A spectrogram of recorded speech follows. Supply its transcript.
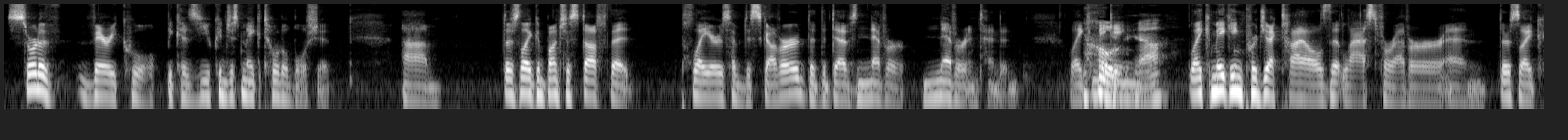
sort of very cool because you can just make total bullshit. Um, there's like a bunch of stuff that players have discovered that the devs never, never intended. Like Oh making yeah, like making projectiles that last forever and there's like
